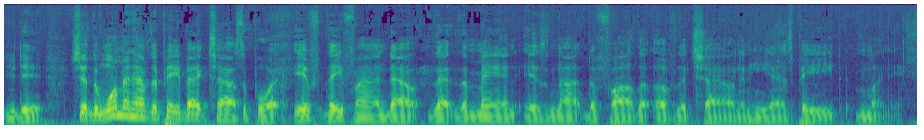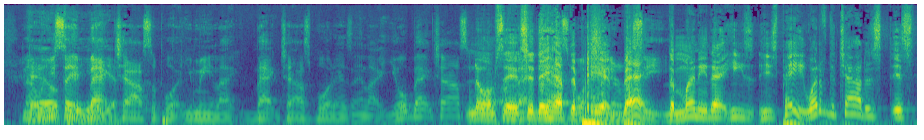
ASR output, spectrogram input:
You did. Should the woman have to pay back child support if they find out that the man is not the father of the child and he has paid money? Now, when you say back yeah, yeah. child support, you mean like back child support as in like your back child support? No, I'm saying back should they have to pay it back? received? The money that he's he's paid. What if the child is is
